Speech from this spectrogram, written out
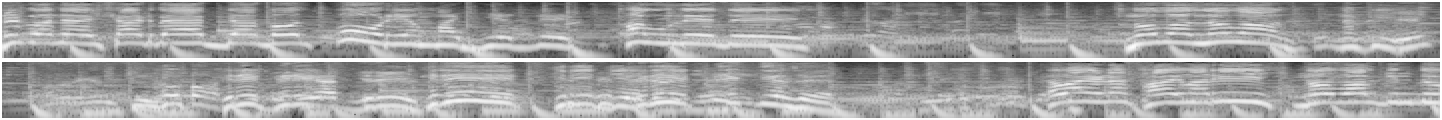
জীবনে শার্ট ব্যাগ দা গোল ওরে মাইয়ে দে ফাউলে দে নোবল নোবল নাকি free free free free free free free দিয়েছে সবাই এটা ছয় মারিস নো কিন্তু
